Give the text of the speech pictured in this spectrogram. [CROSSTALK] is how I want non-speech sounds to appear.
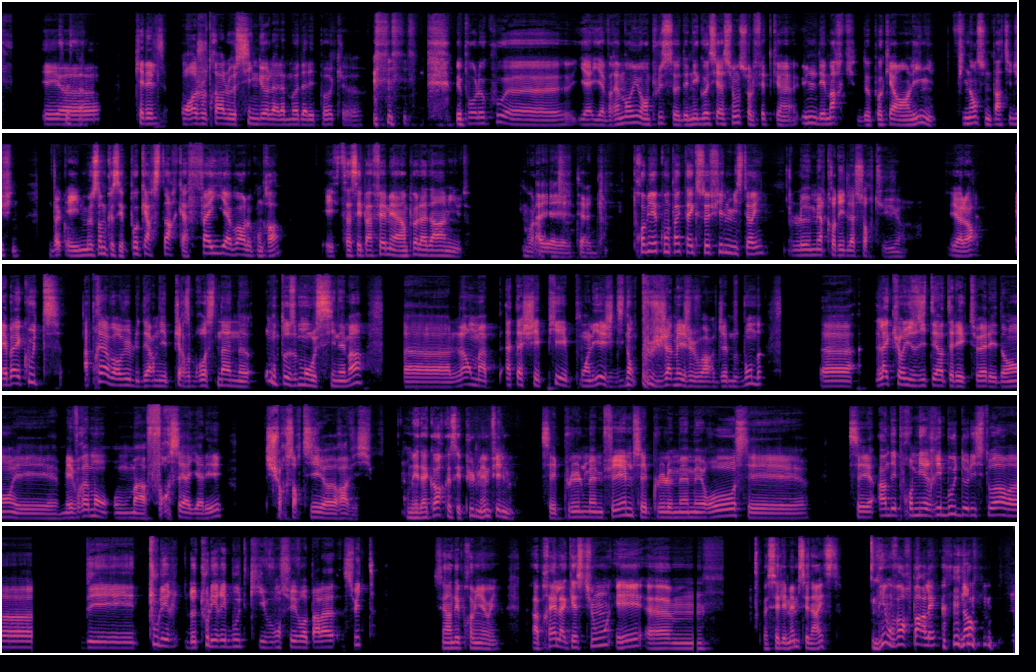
et. Euh, quel est le- On rajoutera le single à la mode à l'époque. euh. [LAUGHS] Mais pour le coup, euh, il y, a- il y a vraiment eu en plus euh, des négociations sur le fait qu'une des marques de poker en ligne finance une partie du film. Et il me semble que c'est PokerStar qui a failli avoir le contrat. Et ça s'est pas fait, mais un peu à la dernière minute. Voilà. Aïe, aïe, aïe, terrible. Premier contact avec ce film, Mystery? Le mercredi de la sortie. Et alors? Eh ben écoute, après avoir vu le dernier Pierce Brosnan honteusement au cinéma, euh, là on m'a attaché pieds et poings liés. J'ai dit non, plus jamais je vais voir James Bond. Euh, la curiosité intellectuelle aidant, et... mais vraiment on m'a forcé à y aller. Je suis ressorti euh, ravi. On est d'accord que c'est plus le même film. C'est plus le même film, c'est plus le même héros, c'est c'est un des premiers reboots de l'histoire des tous les de tous les reboots qui vont suivre par la suite. C'est un des premiers, oui. Après, la question est, c'est les mêmes scénaristes. Mais on va en reparler. [LAUGHS] Non,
